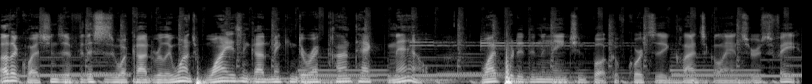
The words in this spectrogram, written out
Other questions, if this is what God really wants, why isn't God making direct contact now? Why put it in an ancient book? Of course, the classical answer is faith.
